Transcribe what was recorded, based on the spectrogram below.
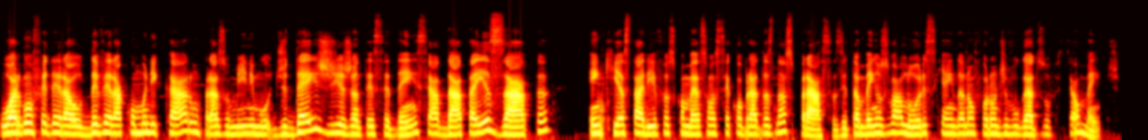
o órgão federal deverá comunicar um prazo mínimo de 10 dias de antecedência à data exata em que as tarifas começam a ser cobradas nas praças e também os valores que ainda não foram divulgados oficialmente.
